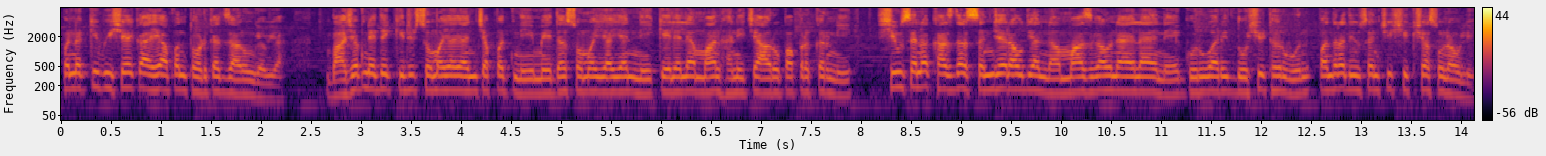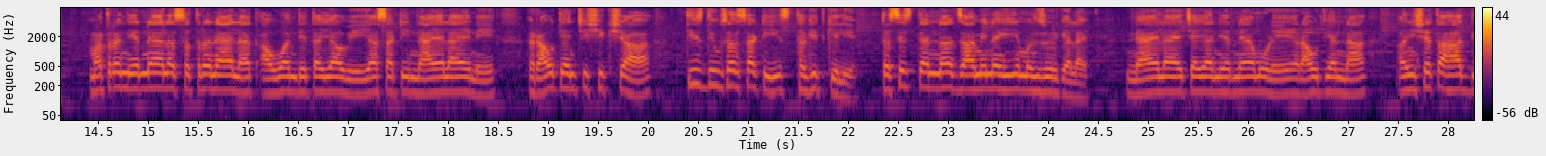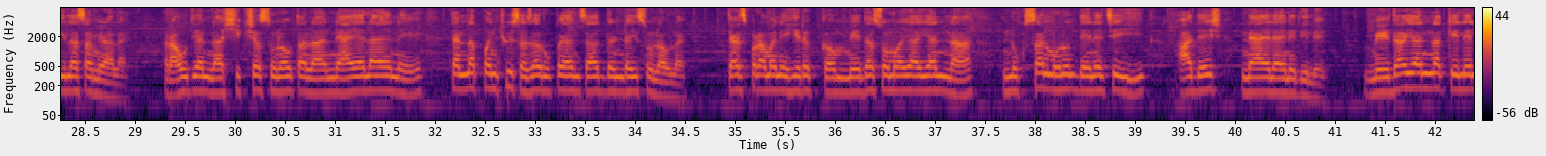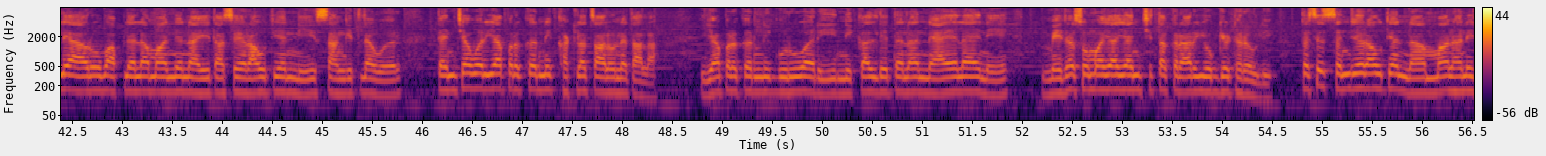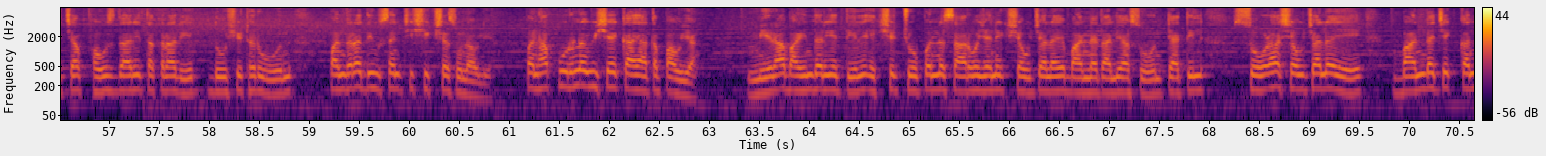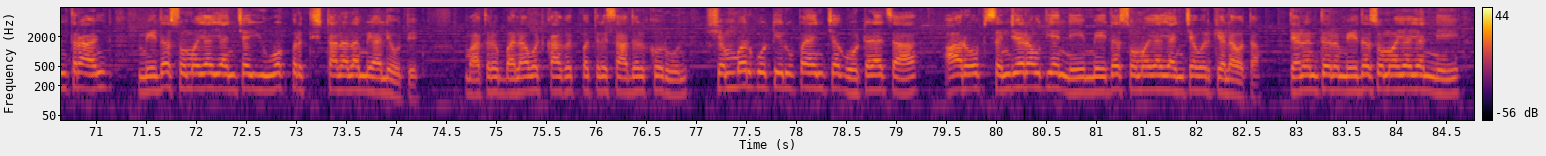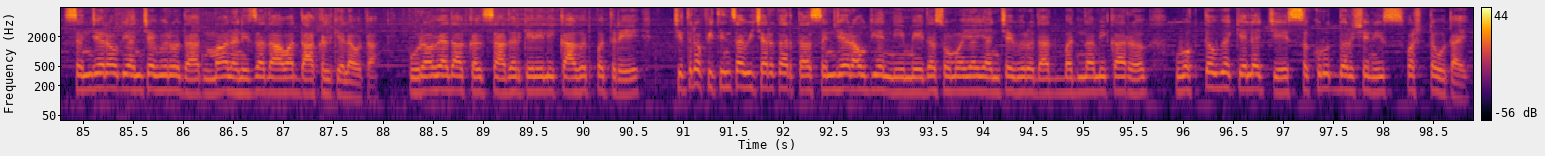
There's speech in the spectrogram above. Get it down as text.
पण नक्की विषय काय हे आपण थोडक्यात जाणून घेऊया. भाजप नेते किरीट सोमय्या यांच्या पत्नी मेधा सोमय्या यांनी केलेल्या मानहानीच्या आरोपाप्रकरणी शिवसेना खासदार संजय राऊत यांना माझगाव न्यायालयाने गुरुवारी दोषी ठरवून पंधरा दिवसांची शिक्षा सुनावली. मात्र निर्णयाला सत्र न्यायालयात आव्हान देता यावे यासाठी न्यायालयाने राऊत यांची शिक्षा तीस दिवसांसाठी स्थगित केली आहे. तसेच त्यांना जामीनही मंजूर केला आहे न्यायालयाच्या या निर्णयामुळे राऊत यांना अंशतः दिलासा मिळाला आहे राऊत यांना शिक्षा सुनावताना न्यायालयाने त्यांना पंचवीस हजार रुपयांचा दंडही सुनावला आहे त्याचप्रमाणे ही रक्कम मेधा सोमय्या यांना नुकसान म्हणून देण्याचेही आदेश न्यायालयाने दिले. मेधा यांना केलेले आरोप आपल्याला मान्य नाहीत असे राऊत यांनी सांगितल्यावर त्यांच्यावर या प्रकरणी खटला चालवण्यात आला. या प्रकरणी गुरुवारी निकाल देताना न्यायालयाने मेधा सोमय्या यांची तक्रार योग्य ठरवली. तसेच संजय राऊत यांना मानहानीच्या फौजदारी तक्रारीत दोषी ठरवून पंधरा दिवसांची शिक्षा सुनावली पण हा पूर्ण विषय काय आता पाहूया. मीरा भाईंदर येथील एकशे चोपन्न सार्वजनिक शौचालये बांधण्यात आली असून त्यातील सोळा शौचालये बांधण्याचे कंत्राट मेधा सोमय्या यांच्या युवक प्रतिष्ठानाला मिळाले होते. मात्र बनावट कागदपत्रे सादर करून शंभर कोटी रुपयांच्या घोटाळ्याचा आरोप संजय राऊत यांनी मेधा सोमय्या यांच्यावर केला होता. त्यानंतर मेधा सोमय्या यांनी संजय राऊत यांच्या विरोधात मानहानीचा दावा दाखल केला होता. पुराव्यादाखल सादर केलेली कागदपत्रे चित्रफितींचा विचार करता संजय राऊत यांनी मेधा सोमय्या यांच्या विरोधात बदनामीकारक वक्तव्य केल्याचे सकृतदर्शनी स्पष्ट होत आहे.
